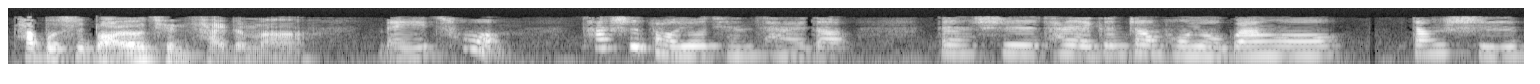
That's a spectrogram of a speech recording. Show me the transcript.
他不是保佑钱财的吗？没错，他是保佑钱财的，但是他也跟帐篷有关哦。当时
